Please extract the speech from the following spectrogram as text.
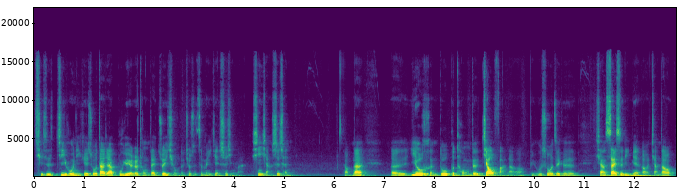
其实几乎你可以说大家不约而同在追求的就是这么一件事情嘛，心想事成。好，那呃也有很多不同的叫法了啊，比如说这个像赛事里面啊讲到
